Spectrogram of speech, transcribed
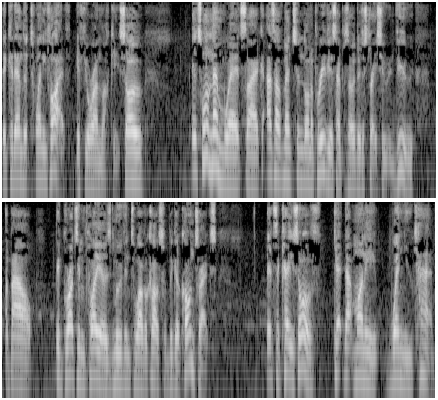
It could end at 25 if you're unlucky. So it's one of them where it's like, as I've mentioned on a previous episode of the Straight Shooting View about begrudging players moving to other clubs for bigger contracts. It's a case of get that money when you can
